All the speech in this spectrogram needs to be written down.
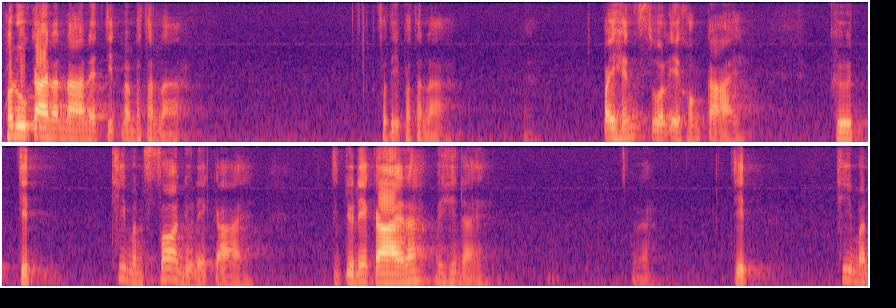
พอดูกายนานๆเนี่ยจิตมันพัฒนา สติพัฒนา ไปเห็นส่วนละเอียดของกาย คือจิตที่มันซ่อนอยู่ในกาย จิตอยู่ในกายนะ ไม่ที่ไหนจิตที่มัน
